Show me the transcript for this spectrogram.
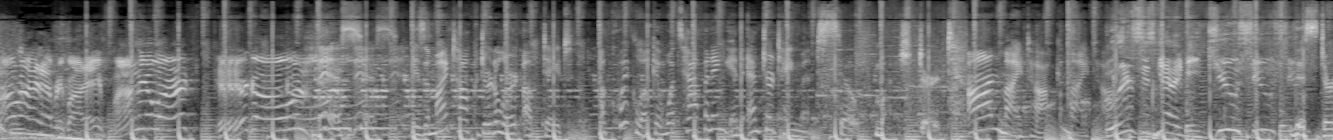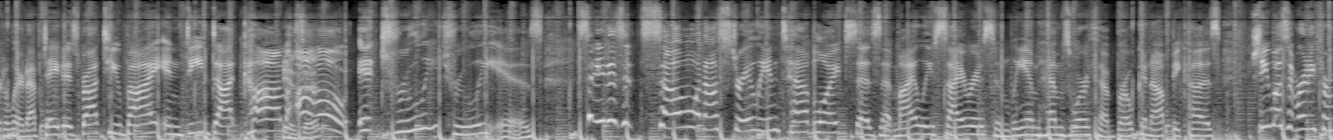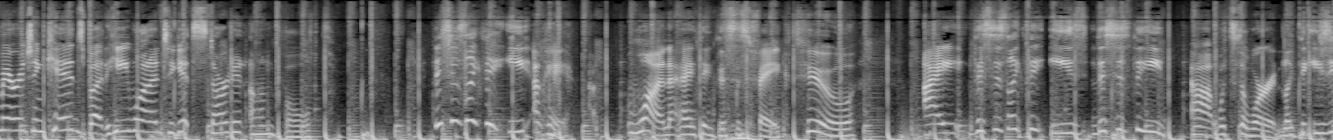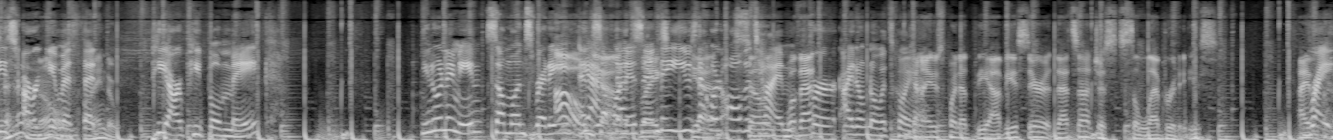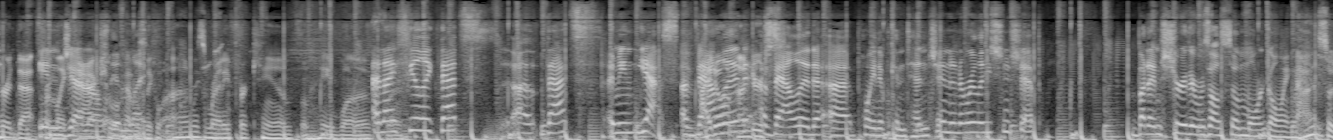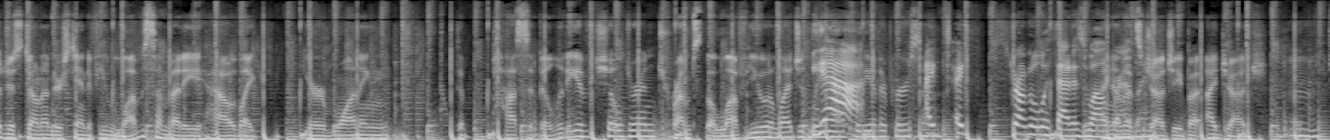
All right, everybody, on the alert. Here goes. This is a My Talk Dirt Alert update. A quick look at what's happening in entertainment. So much dirt. On My Talk. My Talk. Well, this is gonna be juicy. This Dirt Alert update is brought to you by Indeed.com. Is it? oh, it truly, truly is. Say it isn't so. An Australian tabloid says that Miley Cyrus and Liam Hemsworth have broken up because she wasn't ready for marriage and kids, but he wanted to get started on both. This is like the e- okay. One, I think this is fake. Two, I this is like the easy. This is the uh, what's the word? Like the easiest know. argument that PR people make. You know what I mean? Someone's ready Oh, and yeah, someone that's- isn't. Like, they use yeah. that one all the So, time well, that- for I don't know what's going on. Can on. I just point out the obvious there? That's not just celebrities. I've Right, heard that from in like general, actual in couples. life. Like, well, I was ready for camp. and he was. and I but- feel like that's uh, that's. I mean, yes, a don't valid a underst- valid uh, point of contention in a relationship. But I'm sure there was also more going on. I on. also just don't understand if you love somebody, how like you're wanting the possibility of children trumps the love you allegedly Yeah. have for the other person. I, I struggle with that as well. I know that's judgy, but I judge.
